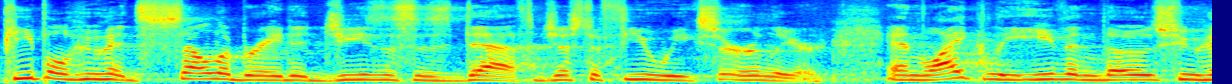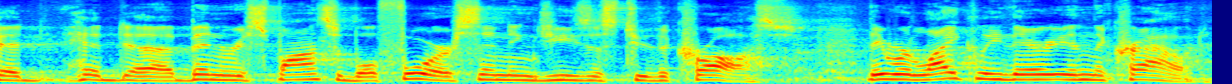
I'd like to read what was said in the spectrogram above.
people who had celebrated Jesus' death just a few weeks earlier, and likely even those who had, had uh, been responsible for sending Jesus to the cross. They were likely there in the crowd.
